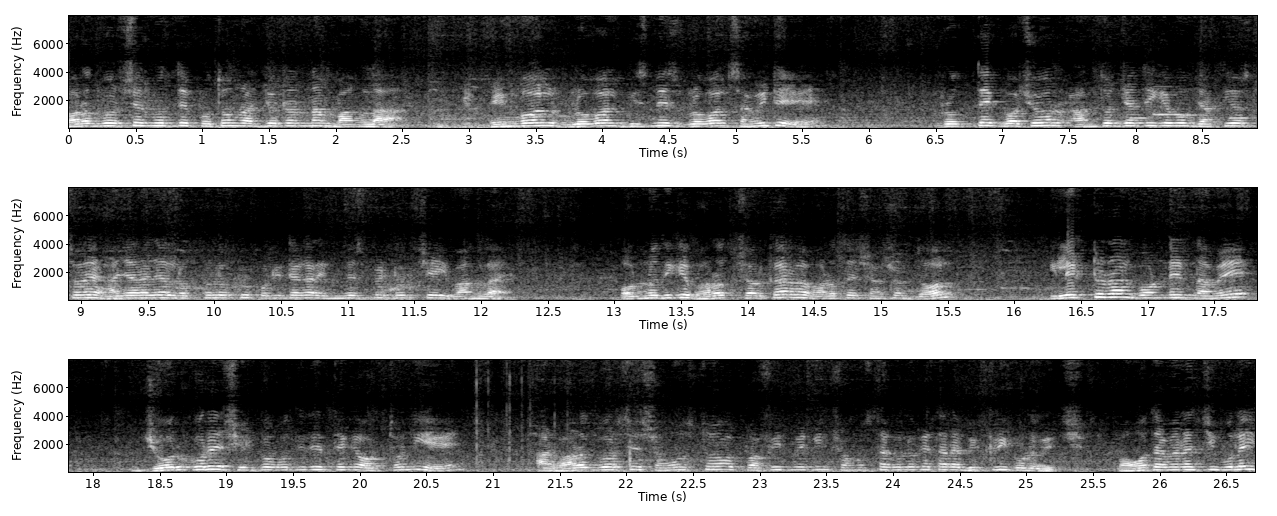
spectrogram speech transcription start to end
ভারতবর্ষের মধ্যে প্রথম রাজ্যটার নাম Bangla. Bengal global business global সামিটে প্রত্যেক বছর আন্তর্জাতিক এবং জাতীয় স্তরে হাজার হাজার লক্ষ লক্ষ কোটি টাকার ইনভেস্টমেন্ট হচ্ছে এই বাংলায়। অন্যদিকে ভারত সরকার বা ভারতের শাসক দল ইলেকটোরাল বন্ডের নামে জোর করে শিল্পপতিদের থেকে অর্থ নিয়ে আর ভারতবর্ষের সমস্ত প্রফিট মেকিং সংস্থাগুলোকে তারা বিক্রি করে দিচ্ছে। মমতা ব্যানার্জি বলেই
